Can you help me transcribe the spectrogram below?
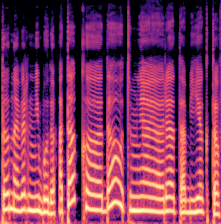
то, наверное, не буду. А так, э, да, вот у меня ряд объектов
